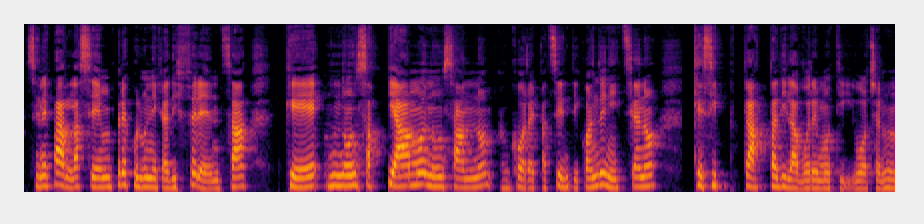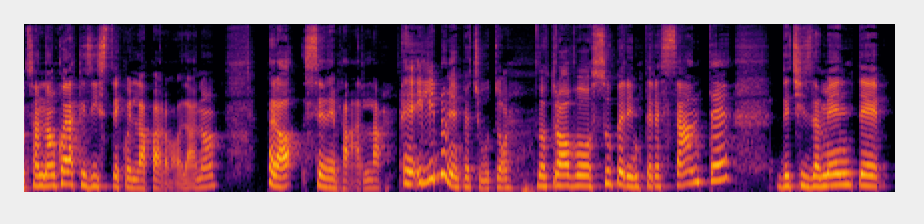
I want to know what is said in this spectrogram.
Se ne parla sempre con l'unica differenza che non sappiamo, non sanno ancora i pazienti quando iniziano che si tratta di lavoro emotivo, cioè non sanno ancora che esiste quella parola, no? Però se ne parla. E il libro mi è piaciuto, lo trovo super interessante, decisamente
